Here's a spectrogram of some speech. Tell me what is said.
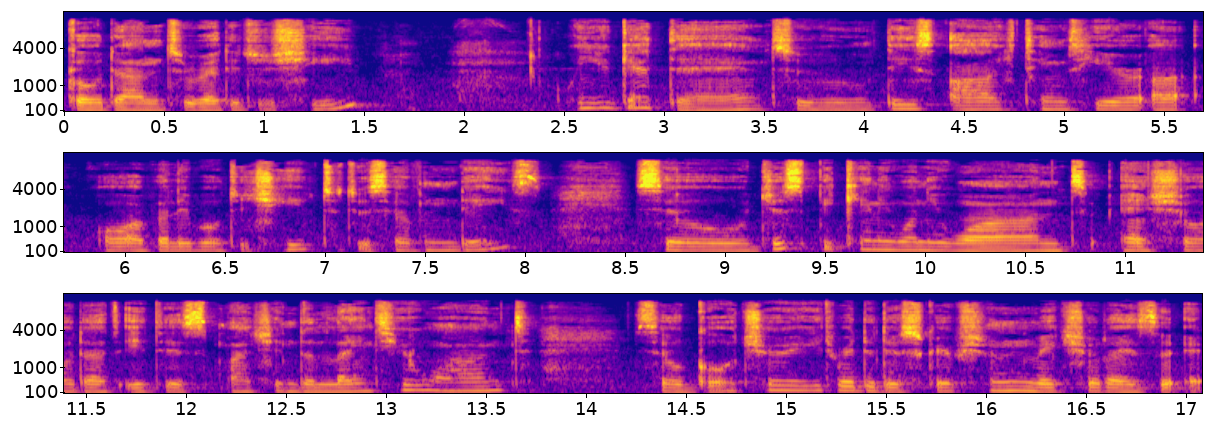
go down to ready to ship when you get there to these items here are all available to ship two to seven days. So just pick anyone you want ensure that it is matching the length you want. So go through it read the description make sure that it's the eh,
